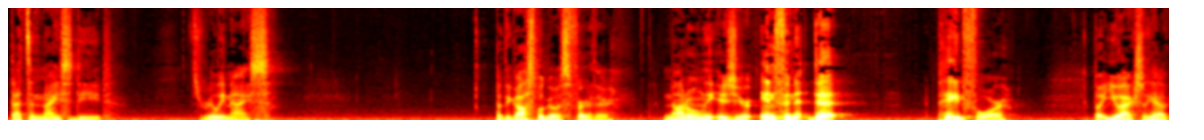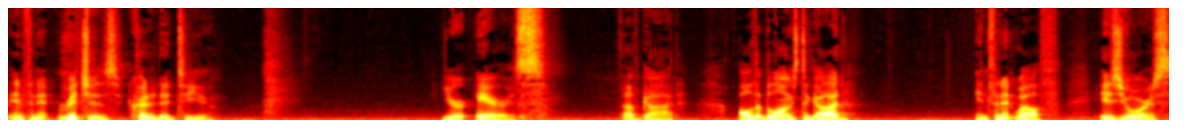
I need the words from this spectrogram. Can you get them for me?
that's a nice deed. It's really nice. But the gospel goes further. Not only is your infinite debt paid for, but you actually have infinite riches credited to you. You're heirs of God. All that belongs to God, infinite wealth, is yours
